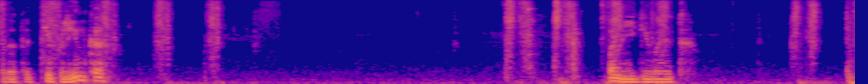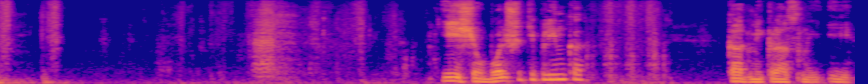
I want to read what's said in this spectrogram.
вот эта теплинка помигивает. И еще больше теплинка. Кадмий красный и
